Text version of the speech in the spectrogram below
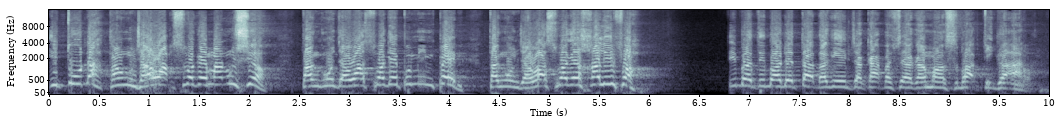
itulah tanggungjawab sebagai manusia tanggungjawab sebagai pemimpin tanggungjawab sebagai khalifah tiba-tiba dia tak bagi bercakap pasal agama sebab tiga R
